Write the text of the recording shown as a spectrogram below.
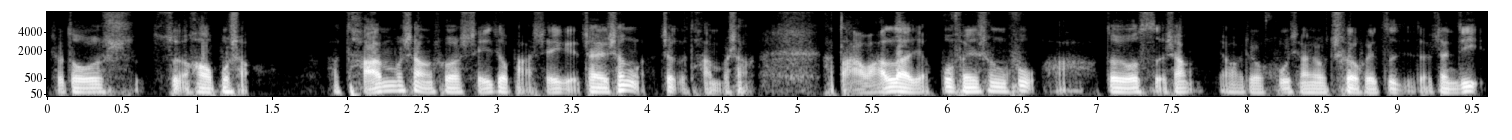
这都损损耗不少，谈不上说谁就把谁给战胜了，这个谈不上，打完了也不分胜负啊，都有死伤，然后就互相又撤回自己的阵地。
